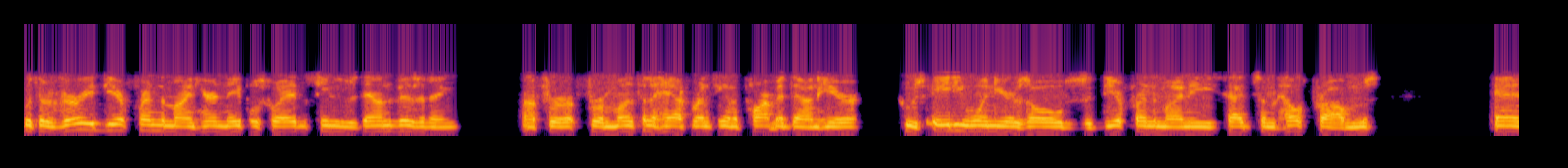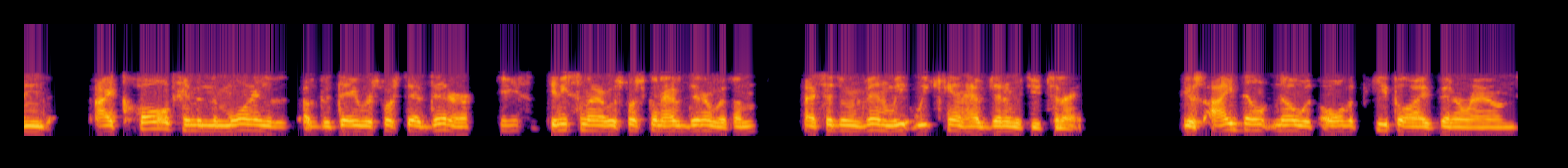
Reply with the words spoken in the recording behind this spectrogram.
with a very dear friend of mine here in Naples who I hadn't seen. He was down visiting uh, for for a month and a half, renting an apartment down here. Who's 81 years old? Is a dear friend of mine. He's had some health problems, and I called him in the morning of the day we were supposed to have dinner. Denise, and I were supposed to go have dinner with him. I said to him, Vin, we, we can't have dinner with you tonight because I don't know with all the people I've been around,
